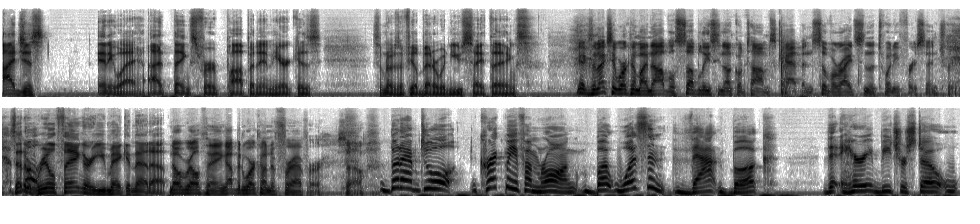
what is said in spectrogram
I just anyway. I, thanks for popping in here because sometimes I feel better when you say things. Yeah, because I'm actually working on my novel, Subleasing Uncle Tom's Cabin: Civil Rights in the 21st Century. Is that a real thing, or are you making that up? No real thing. I've been working on it forever. So But Abdul, correct me if I'm wrong, but wasn't that book that Harriet Beecher Stowe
